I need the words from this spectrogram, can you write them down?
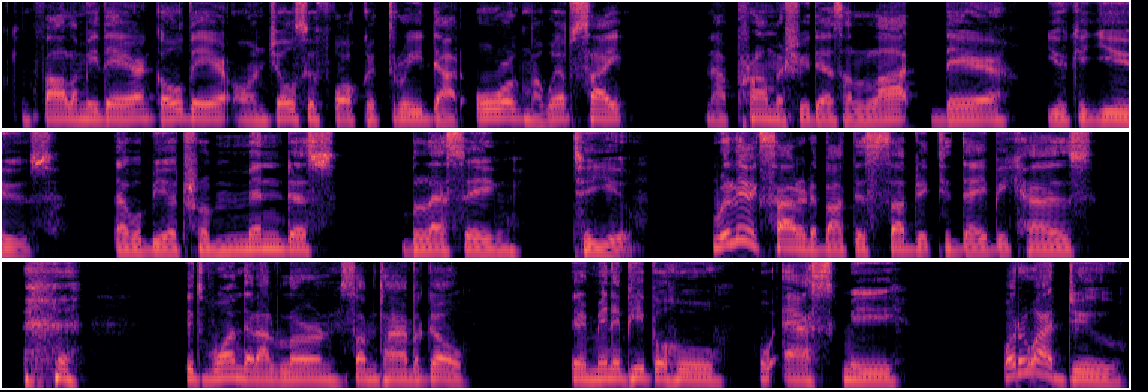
you can follow me there. Go there on josephwalker3.org, my website. And I promise you, there's a lot there you could use that will be a tremendous blessing to you. Really excited about this subject today because it's one that I've learned some time ago. There are many people who who ask me, what do I do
